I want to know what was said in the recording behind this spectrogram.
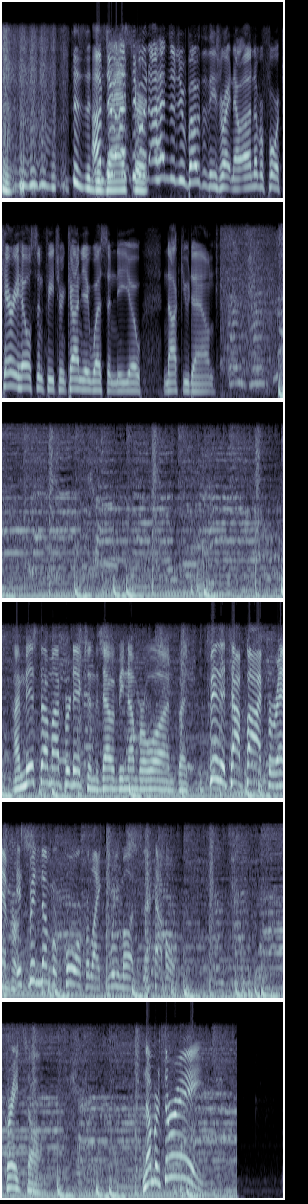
this is a I'm, do, I'm doing I have to do both of these right now. Uh, number four, Keri Hilson featuring Kanye West and Ne-Yo, Knock You Down. I missed on my prediction that that would be number one, but it's been the top five forever. It's been number four for like three months now. Great song. Number three.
